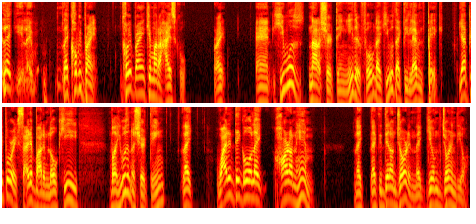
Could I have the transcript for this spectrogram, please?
like, like, like Kobe Bryant. Kobe Bryant came out of high school, right? And he was not a sure thing either, fool. Like he was like the eleventh pick. Yeah, people were excited about him, low key, but he wasn't a sure thing. Like, why didn't they go like hard on him? like like they did on Jordan, like give him the Jordan deal,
